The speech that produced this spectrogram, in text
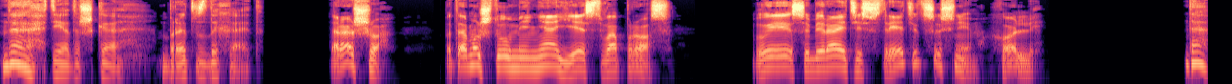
«Да, дедушка», — Брэд вздыхает. «Хорошо, потому что у меня есть вопрос. Вы собираетесь встретиться с ним, Холли?» «Да».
